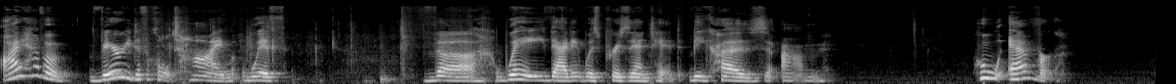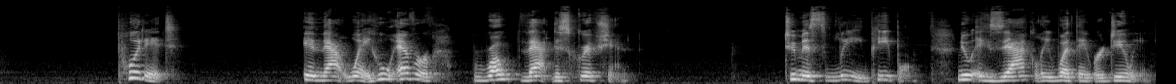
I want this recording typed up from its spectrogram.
I have a very difficult time with the way that it was presented because um, whoever put it in that way, whoever wrote that description to mislead people, knew exactly what they were doing.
